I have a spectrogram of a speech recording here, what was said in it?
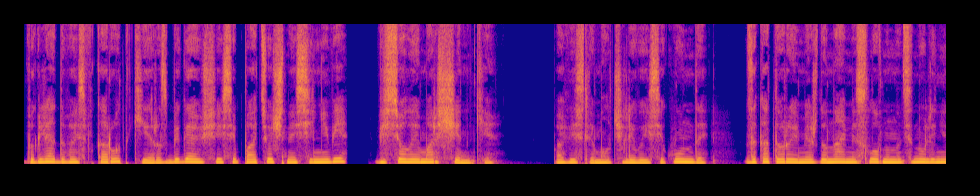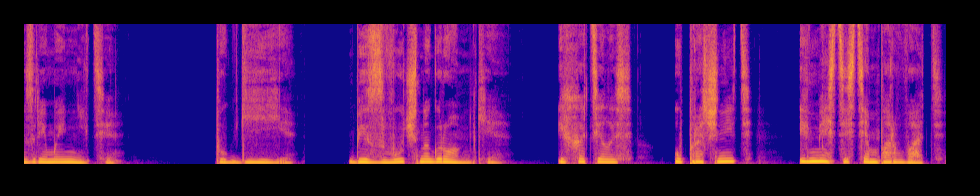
выглядываясь в короткие, разбегающиеся по отечной синеве, веселые морщинки. Повисли молчаливые секунды, за которые между нами словно натянули незримые нити. Тугие, беззвучно громкие. Их хотелось упрочнить и вместе с тем порвать.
